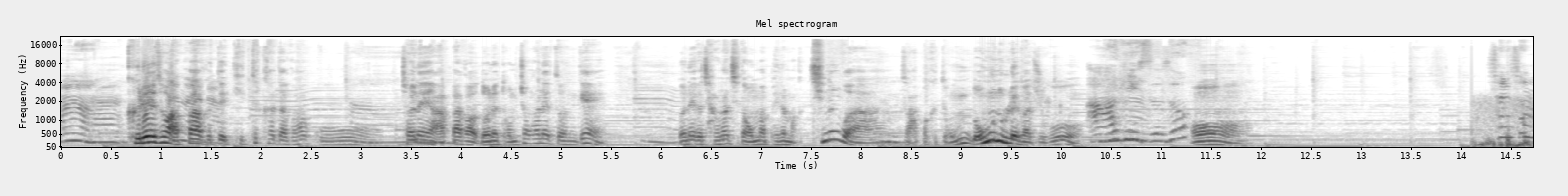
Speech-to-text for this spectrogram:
아. 그래서 그건 아빠 알아. 그때 기특하다고 하고 아. 전에 아빠가 너네한테 엄청 화냈던 게 너네가 장난치다 엄마 배를 막 치는 거야 음. 그래서 아빠 그때 엄- 너무 놀래가지고 악이 있어서? 어 생선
